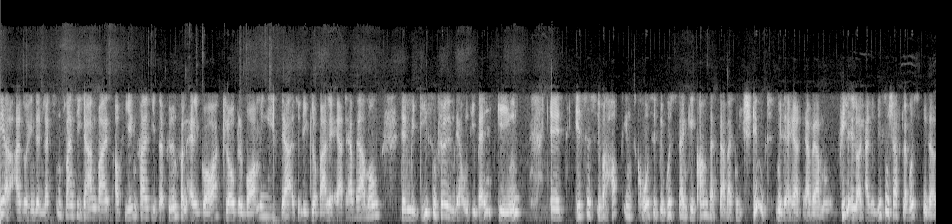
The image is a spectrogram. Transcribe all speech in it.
Ja, also in den letzten 20 Jahren war es auf jeden Fall dieser Film von Al Gore, Global Warming hieß der, also die globale Erderwärmung. Denn mit diesem Film, der um die Welt ging, äh, ist es überhaupt ins große Bewusstsein gekommen, dass da was nicht stimmt mit der Erderwärmung. Viele Leute, also Wissenschaftler wussten das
